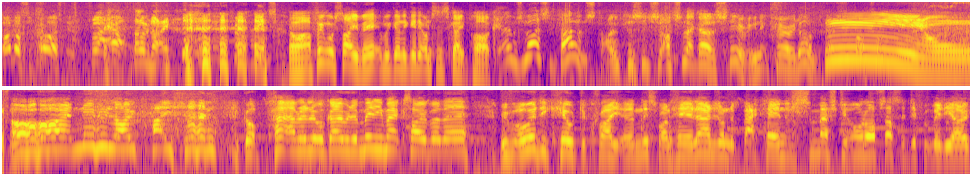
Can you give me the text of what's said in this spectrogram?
I'm not surprised, it's flat out donut. All right, I think we'll save it and we're going to get it onto the skate park. it was nice and balanced though, because I just let go of the steering and it carried on. All right, new location. Got Pat having a little go with the Mini Max over there. We've already killed the Kraton. This one here landed on the back end and smashed it all off. So that's a different video.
